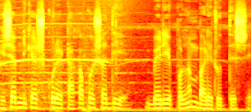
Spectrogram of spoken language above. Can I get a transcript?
হিসাব নিকাশ করে টাকা পয়সা দিয়ে বেরিয়ে পড়লাম বাড়ির উদ্দেশ্যে।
